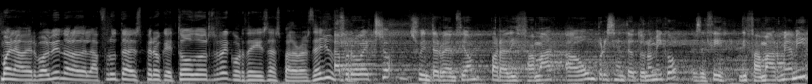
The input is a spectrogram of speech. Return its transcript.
Bueno, a ver, volviendo a lo de la fruta, espero que todos recordéis las palabras de Ayuso. Aprovecho su intervención para difamar a un presidente autonómico, es decir, difamarme a mí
